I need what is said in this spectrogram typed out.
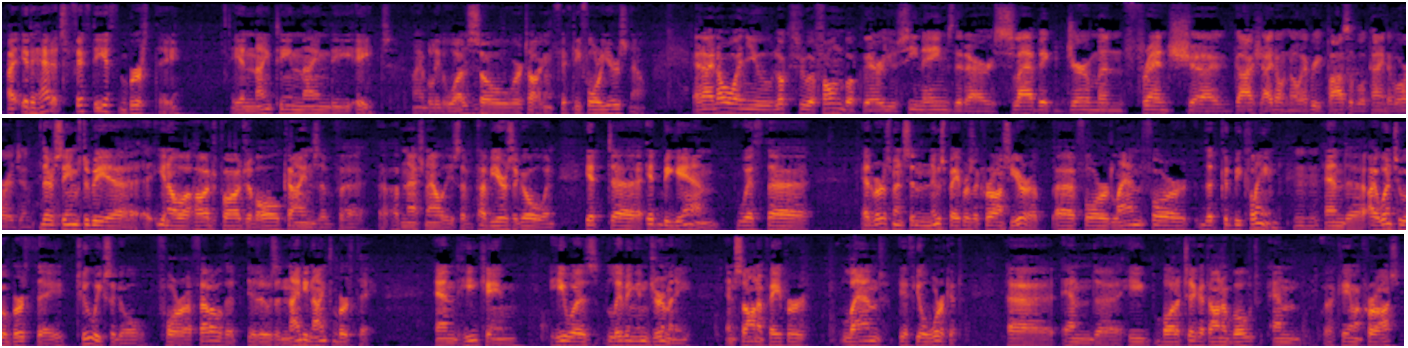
I, it had its 50th birthday in 1998, I believe it was. So we're talking 54 years now. And I know when you look through a phone book there, you see names that are Slavic, German, French, uh, gosh, I don't know, every possible kind of origin. There seems to be a you know a hodgepodge of all kinds of uh, of nationalities of, of years ago, and it uh, it began with uh, advertisements in newspapers across Europe uh, for land for that could be claimed. Mm-hmm. And uh, I went to a birthday two weeks ago for a fellow that it was his 99th birthday, and he came. He was living in Germany and saw in a paper land if you'll work it. Uh, and uh, he bought a ticket on a boat and uh, came across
